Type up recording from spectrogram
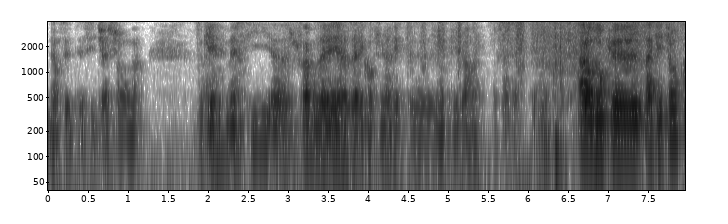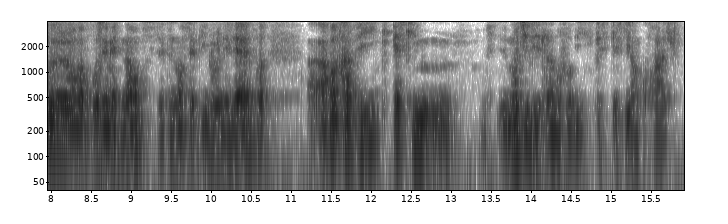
dans cette situation-là? Ok, merci. Euh, je crois que vous allez, vous allez continuer avec euh, ah, ouais, Alors donc euh, la question que on va vous poser maintenant, c'est tellement celle qui brûle les. À, votre avis, qu'est-ce qui motive l'islamophobie? Qu'est-ce qui l'encourage?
